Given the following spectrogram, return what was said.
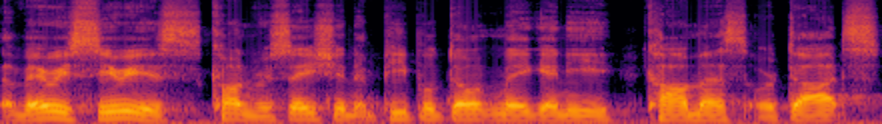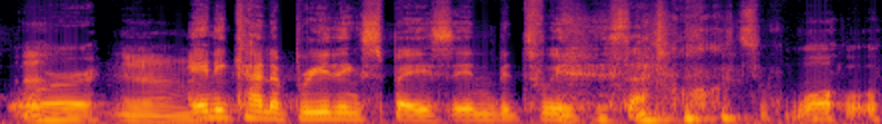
a very serious conversation and people don't make any commas or dots or yeah. any kind of breathing space in between. It's like, whoa.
